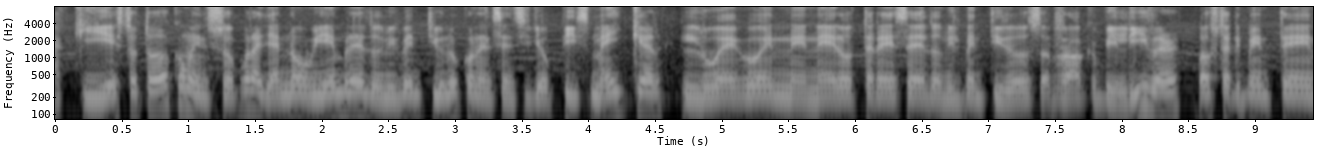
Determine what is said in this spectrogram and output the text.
aquí esto todo comenzó por allá en noviembre del 2021 con el sencillo Peacemaker, luego en enero 13 del 2022 Rock Believer, posteriormente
